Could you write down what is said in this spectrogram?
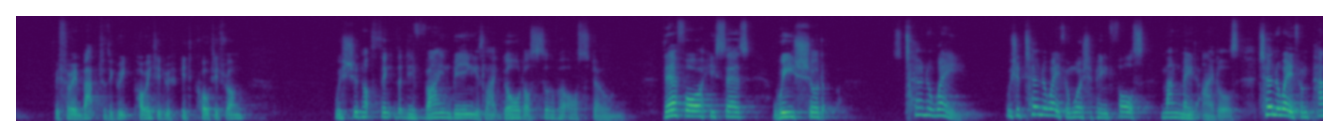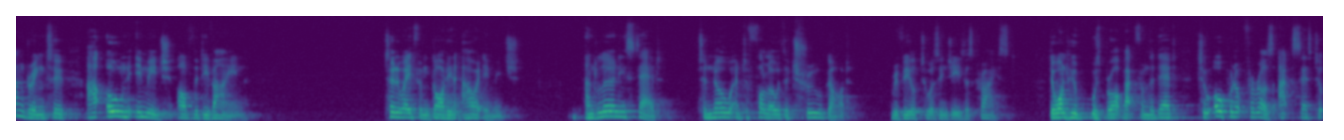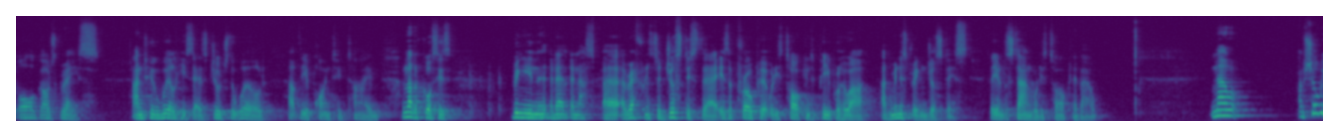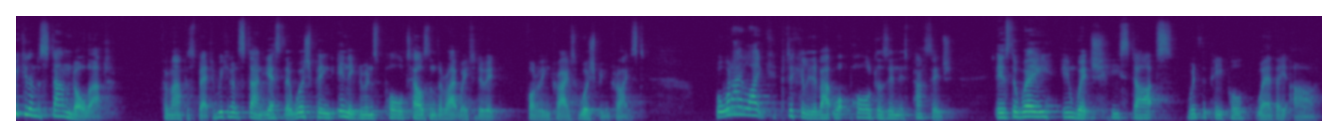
referring back to the Greek poet it quoted from, we should not think that divine being is like gold or silver or stone. Therefore, he says, we should turn away we should turn away from worshipping false man made idols, turn away from pandering to our own image of the divine, turn away from God in our image, and learn instead to know and to follow the true God revealed to us in Jesus Christ, the one who was brought back from the dead to open up for us access to all God's grace, and who will, he says, judge the world at the appointed time. And that, of course, is bringing in an, an, uh, a reference to justice there is appropriate when he's talking to people who are administering justice. They understand what he's talking about. Now, I'm sure we can understand all that from our perspective. We can understand, yes, they're worshipping in ignorance. Paul tells them the right way to do it, following Christ, worshipping Christ. But what I like particularly about what Paul does in this passage is the way in which he starts with the people where they are.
